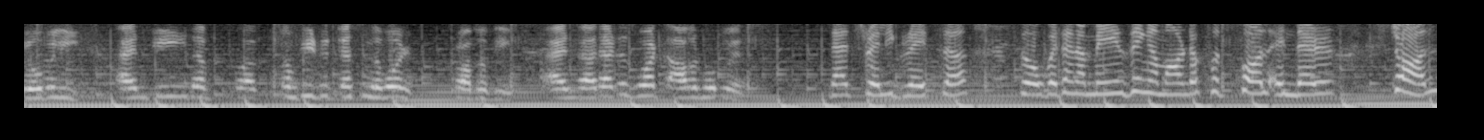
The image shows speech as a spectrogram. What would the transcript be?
globally and be the uh, compete with best in the world probably. And uh, that is what our motto is. That's really great, sir. So, with an amazing amount of footfall in their stall,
